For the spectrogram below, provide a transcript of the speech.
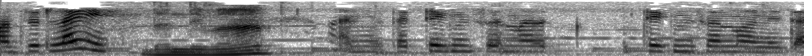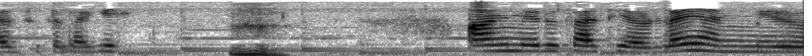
हजुरलाई। धन्यवाद। अनि उता टेक्निसियनमा टेक्निसियनमा हुने दाजुको लागि। अनि मेरो साथीहरूलाई अनि मेरो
